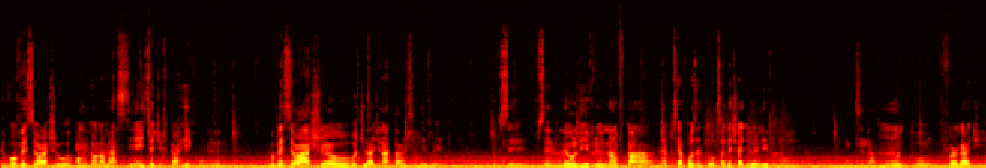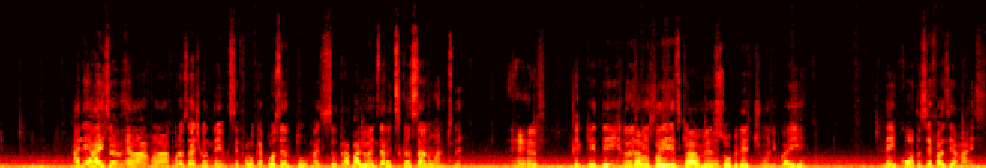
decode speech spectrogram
Eu vou ver se eu acho. Como que é o nome? A Ciência de Ficar Rico? É. Vou ver se eu acho eu vou te dar de Natal esse livro aí. Pra você, pra você ler o livro e não ficar. Não é porque você aposentou que você vai deixar de ler livro, não. Você tá muito forgadinho. Aliás, é uma, uma curiosidade que eu tenho, que você falou que aposentou, mas o seu trabalho antes era descansar no ônibus, né? É. Porque desde Eu tava só 2013 que sentado, né? começou o bilhete único aí, nem conta você fazia mais.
